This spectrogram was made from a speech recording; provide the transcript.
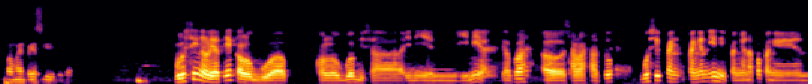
pemain PSG itu, Fer? Gue sih ngelihatnya kalau gue kalau gue bisa iniin ini ya siapa eh, salah satu gue sih peng- pengen ini pengen apa pengen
